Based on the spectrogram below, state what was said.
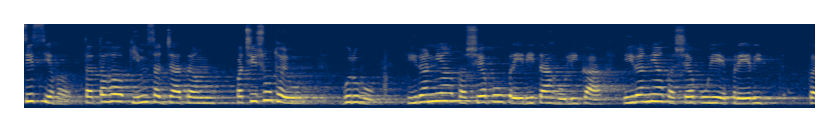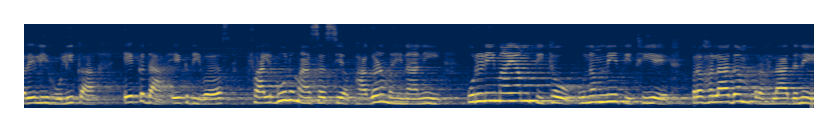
શિષ્ય તત કિમ સજ્જાતમ પછી શું થયું ગુરુ હિરણ્ય કશ્યપુ પ્રેરિતા હોલિકા, હિરણ્ય કશ્યપુએ પ્રેરિત કરેલી હોલિકા એકદા એક દિવસ ફાલ્ગુન માસસ્ય ફાગણ મહિનાની પૂર્ણિમાયામ તિથો પૂનમની તિથિએ પ્રહલાદમ પ્રહલાદને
